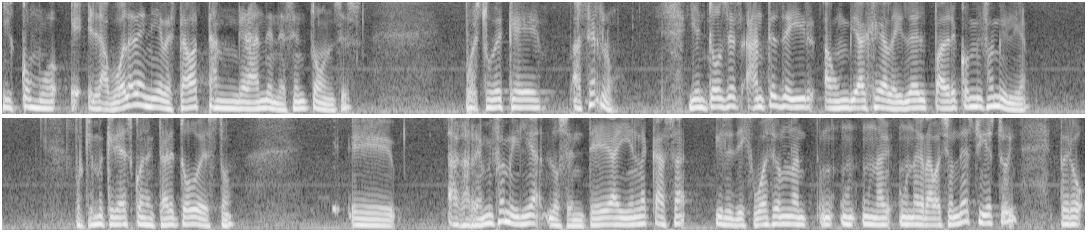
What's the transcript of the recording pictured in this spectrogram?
Y como eh, la bola de nieve estaba tan grande en ese entonces, pues tuve que hacerlo. Y entonces, antes de ir a un viaje a la isla del Padre con mi familia, porque yo me quería desconectar de todo esto, eh, agarré a mi familia, los senté ahí en la casa y les dije, voy a hacer una, un- una- una grabación de esto y esto, pero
